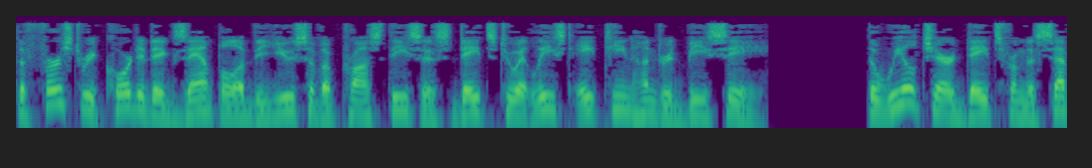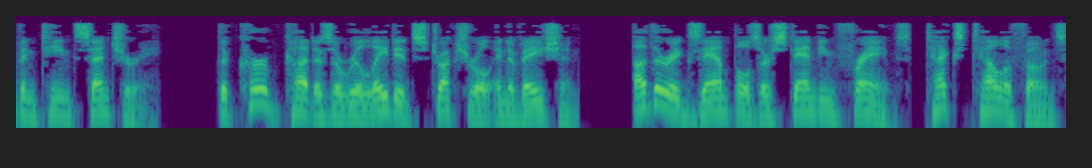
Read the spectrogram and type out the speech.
The first recorded example of the use of a prosthesis dates to at least 1800 BC. The wheelchair dates from the 17th century. The curb cut is a related structural innovation. Other examples are standing frames, text telephones,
